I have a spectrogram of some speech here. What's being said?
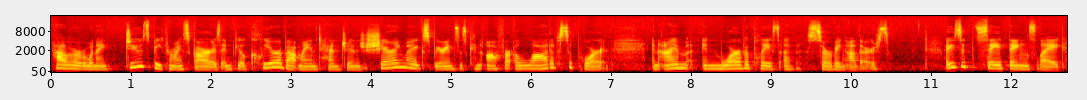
However, when I do speak from my scars and feel clear about my intentions, sharing my experiences can offer a lot of support, and I'm in more of a place of serving others. I used to say things like,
